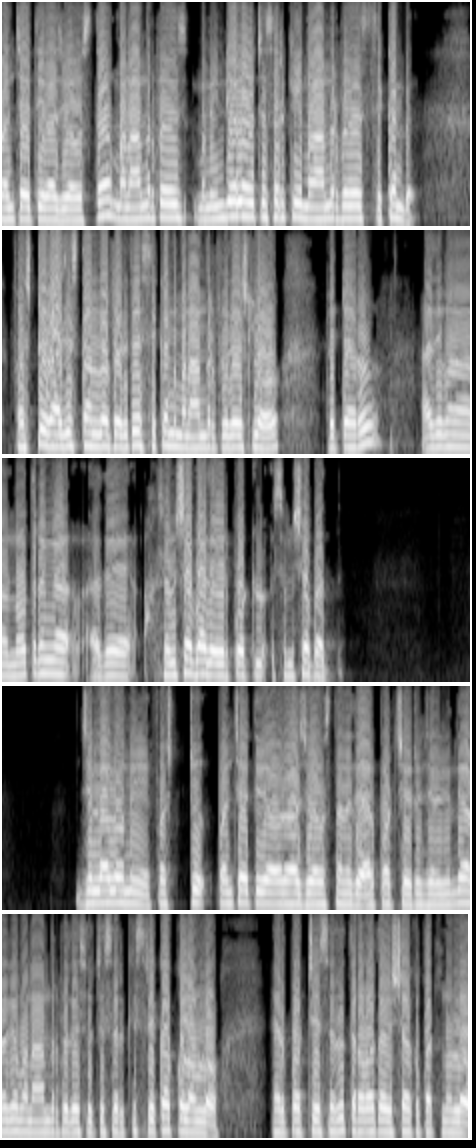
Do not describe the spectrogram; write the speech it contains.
పంచాయతీరాజ్ వ్యవస్థ. మన ఆంధ్రప్రదేశ్ మన ఇండియాలో వచ్చేసరికి మన ఆంధ్రప్రదేశ్ సెకండ్ ఫస్ట్ రాజస్థాన్లో పెడితే సెకండ్ మన ఆంధ్రప్రదేశ్లో పెట్టారు. అది మన నూతనంగా అదే శంషాబాద్ ఎయిర్పోర్ట్లో శంషాబాద్. జిల్లాలోని ఫస్ట్ పంచాయతీ రాజ్ వ్యవస్థ అనేది ఏర్పాటు చేయడం జరిగింది. అలాగే మన ఆంధ్రప్రదేశ్ వచ్చేసరికి శ్రీకాకుళంలో ఏర్పాటు చేశారు. తర్వాత విశాఖపట్నంలో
